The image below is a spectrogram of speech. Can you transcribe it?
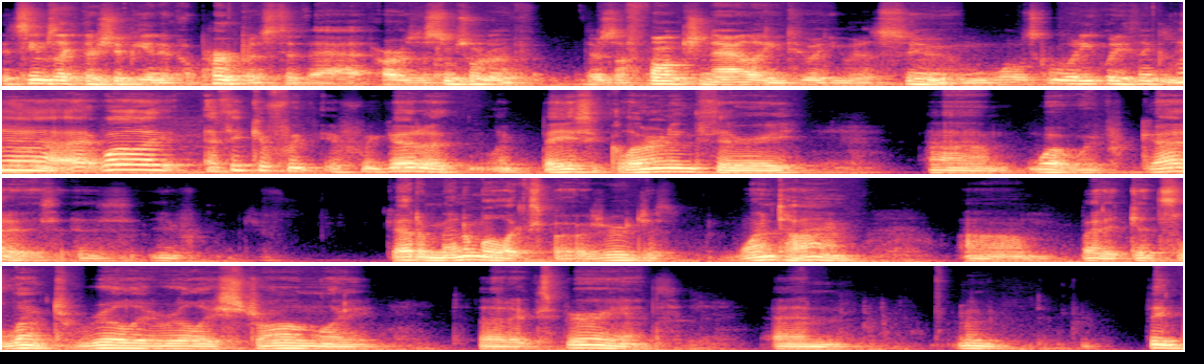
it seems like there should be a, a purpose to that, or is there some sort of there's a functionality to it? You would assume. What, do, you, what do you think? yeah, I, well, I, I, think if we if we go to like basic learning theory, um, what we've got is is you've got a minimal exposure just one time, um, but it gets linked really really strongly to that experience, and I mean, they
